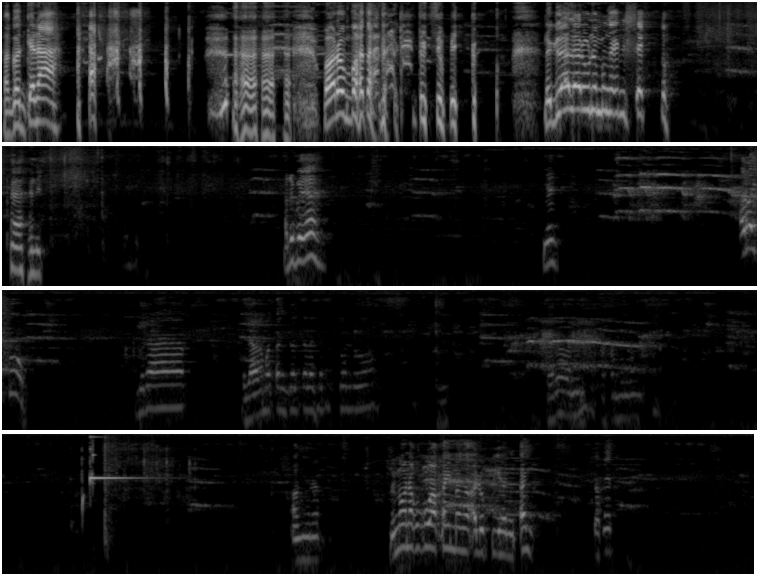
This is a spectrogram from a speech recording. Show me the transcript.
Pagod ka na. Parang bata talaga itong si Miko. Naglalaro ng mga insekto. ano ba yan? Yan. Aray ko! Hirap. Kailangan matanggal talaga ito, no? Pero ano, Ang hirap. May mga nakukuha kayong mga alupihan. Ay, sakit.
